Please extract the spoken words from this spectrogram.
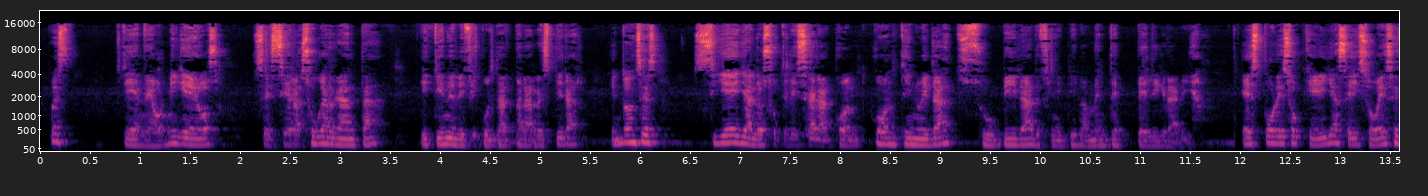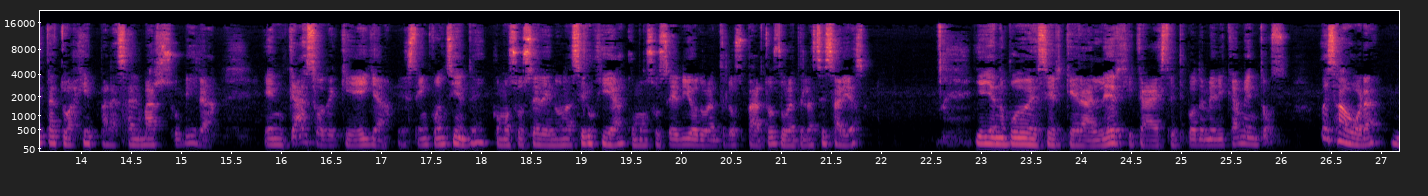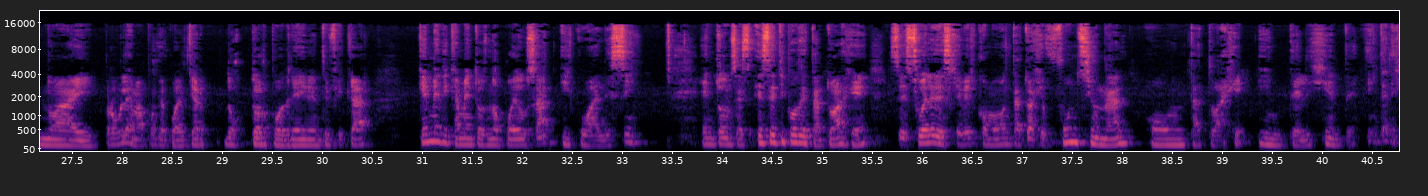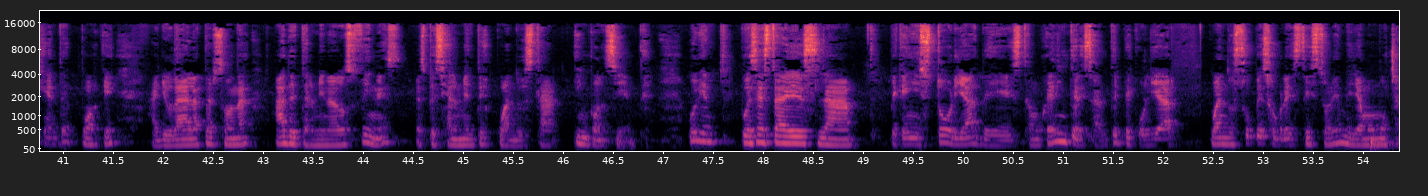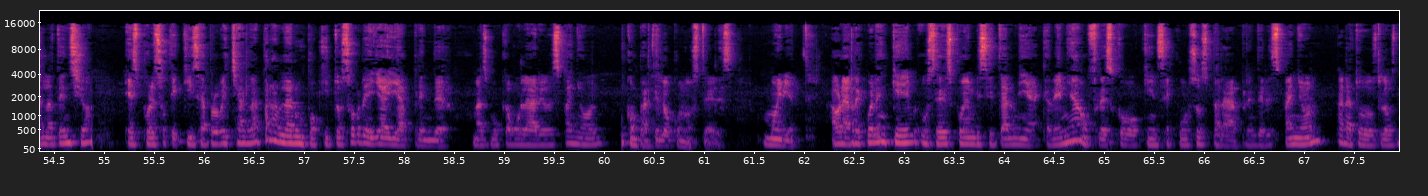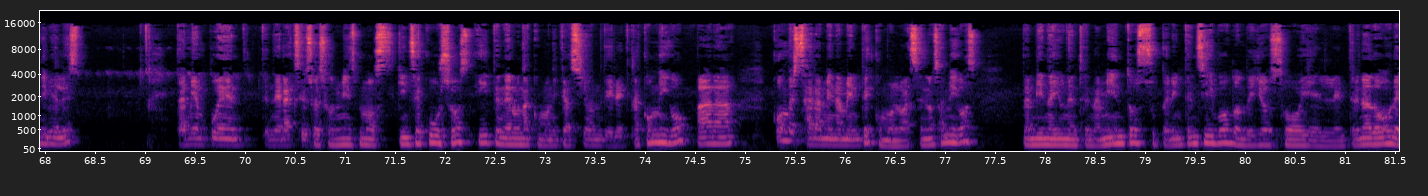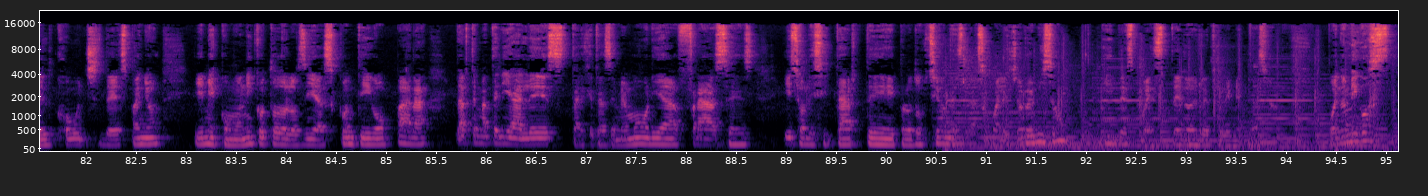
pues tiene hormigueos, se cierra su garganta y tiene dificultad para respirar. Entonces, si ella los utilizara con continuidad, su vida definitivamente peligraría. Es por eso que ella se hizo ese tatuaje para salvar su vida en caso de que ella esté inconsciente, como sucede en una cirugía, como sucedió durante los partos, durante las cesáreas, y ella no pudo decir que era alérgica a este tipo de medicamentos, pues ahora no hay problema, porque cualquier doctor podría identificar qué medicamentos no puede usar y cuáles sí. Entonces, este tipo de tatuaje se suele describir como un tatuaje funcional o un tatuaje inteligente. Inteligente porque ayuda a la persona a determinados fines, especialmente cuando está inconsciente. Muy bien, pues esta es la pequeña historia de esta mujer interesante, peculiar. Cuando supe sobre esta historia me llamó mucha la atención. Es por eso que quise aprovecharla para hablar un poquito sobre ella y aprender más vocabulario de español y compartirlo con ustedes. Muy bien. Ahora recuerden que ustedes pueden visitar mi academia. Ofrezco 15 cursos para aprender español para todos los niveles. También pueden tener acceso a esos mismos 15 cursos y tener una comunicación directa conmigo para conversar amenamente, como lo hacen los amigos, También hay un entrenamiento súper intensivo donde yo soy el entrenador, el coach de español y me comunico todos los días contigo para darte materiales, tarjetas de memoria, frases y solicitarte producciones las cuales yo reviso y después te doy retroalimentación. Bueno amigos.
